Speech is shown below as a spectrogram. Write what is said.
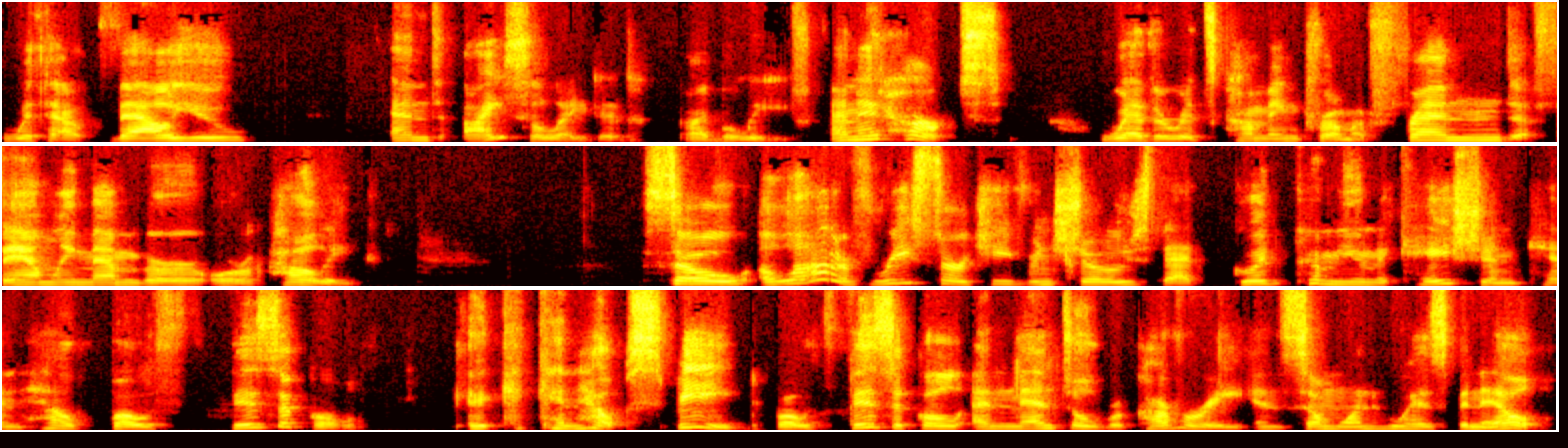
without value and isolated i believe and it hurts whether it's coming from a friend, a family member, or a colleague. So, a lot of research even shows that good communication can help both physical, it can help speed both physical and mental recovery in someone who has been ill.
